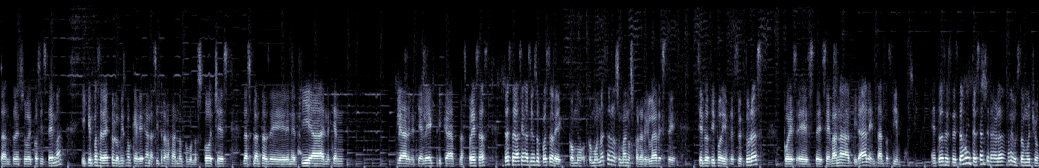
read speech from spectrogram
tanto en su ecosistema, y qué pasaría con lo mismo que dejan así trabajando como los coches, las plantas de, energía, energía nuclear, energía eléctrica, las presas. Entonces te va haciendo así un supuesto de como, como no están los humanos para arreglar este cierto tipo de infraestructuras, pues este se van a tirar en tantos tiempos. Entonces, este, está muy interesante, la verdad me gustó mucho.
